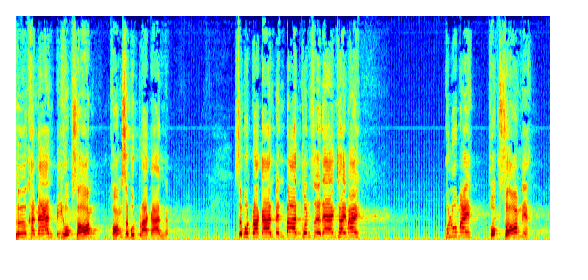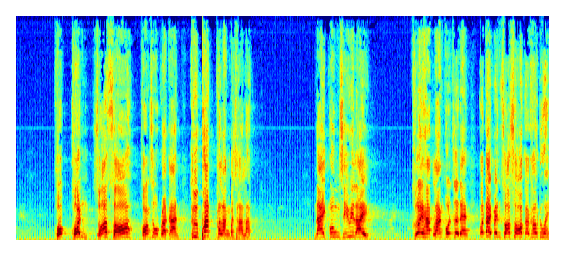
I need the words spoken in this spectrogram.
คือคะแนนปี 62 ของสมุทรปราการครับ สมุทรปราการเป็นบ้านคนเสื้อแดงใช่ไหม คุณรู้ไหม62เนี่ย6คนสอสอของสมุทรปราการ คือพักพลังประชารัฐนายกรุงศรีวิไลเคยหักหลังคนเสื้อแดงก็ได้เป็นสอสอกับเขาด้วย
